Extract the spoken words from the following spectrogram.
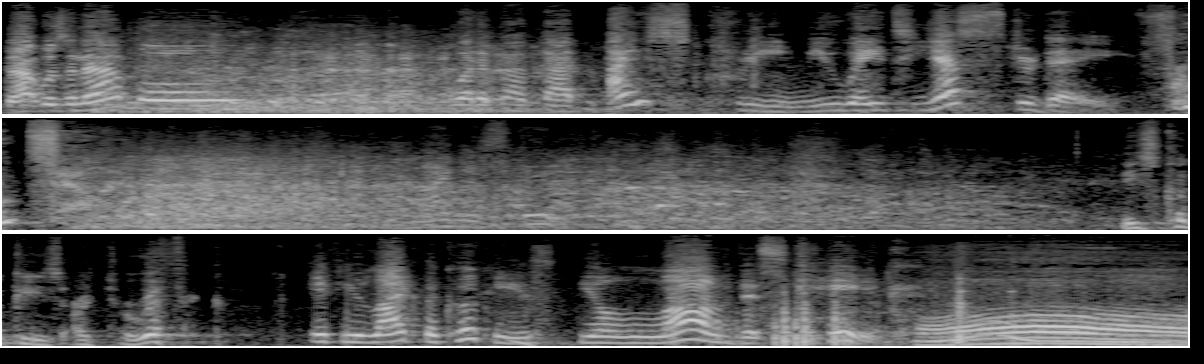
That was an apple. What about that ice cream you ate yesterday? Fruit salad. My mistake. These cookies are terrific. If you like the cookies, you'll love this cake. Oh.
